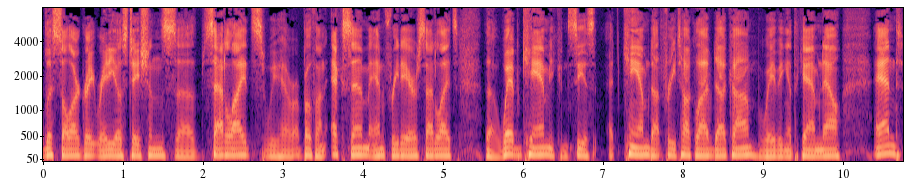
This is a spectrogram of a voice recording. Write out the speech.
lists all our great radio stations, uh, satellites. We have both on XM and free to air satellites. The webcam, you can see us at cam.freetalklive.com, waving at the cam now. And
